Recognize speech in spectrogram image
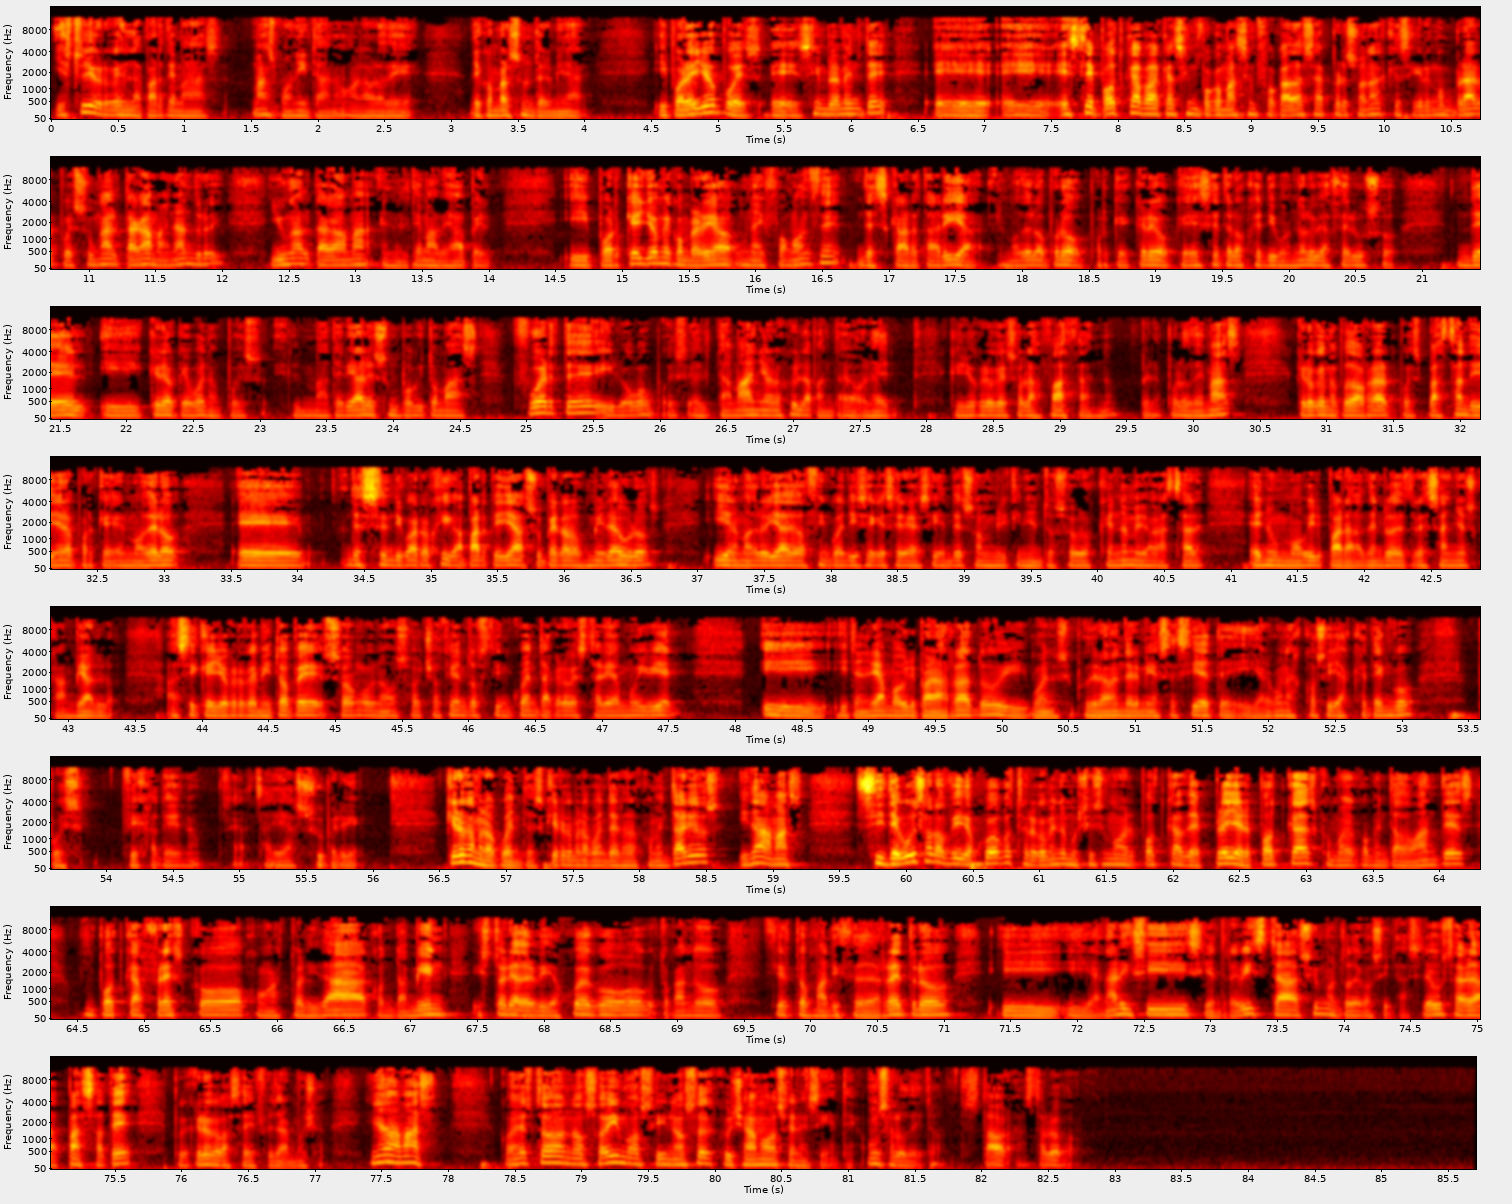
Y esto yo creo que es la parte más, más bonita, ¿no? A la hora de, comprarse un terminal. Y por ello, pues eh, simplemente eh, eh, este podcast va casi un poco más enfocado a esas personas que se quieren comprar pues un alta gama en Android y un alta gama en el tema de Apple. ¿Y por qué yo me compraría un iPhone 11? Descartaría el modelo Pro porque creo que ese teleobjetivo no le voy a hacer uso de él y creo que bueno, pues el material es un poquito más fuerte y luego pues el tamaño y la pantalla OLED, que yo creo que son las bazas, ¿no? Pero por lo demás creo que me puedo ahorrar pues bastante dinero porque el modelo eh, de 64 GB aparte ya supera los 1000 euros y el modelo ya de 256 que sería el siguiente son 1500 euros que no me iba a gastar en un móvil para dentro de 3 años cambiarlo así que yo creo que mi tope son unos 850 creo que estaría muy bien y, tendría móvil para rato y bueno si pudiera vender mi S7 y algunas cosillas que tengo pues fíjate no o sea estaría súper bien Quiero que me lo cuentes, quiero que me lo cuentes en los comentarios. Y nada más, si te gustan los videojuegos, te recomiendo muchísimo el podcast de Player Podcast, como he comentado antes. Un podcast fresco, con actualidad, con también historia del videojuego, tocando ciertos matices de retro y, análisis y entrevistas y un montón de cositas. Si te gusta, de verdad, pásate, porque creo que vas a disfrutar mucho. Y nada más, con esto nos oímos y nos escuchamos en el siguiente. Un saludito. Hasta ahora, hasta luego.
